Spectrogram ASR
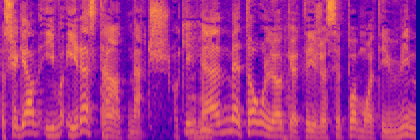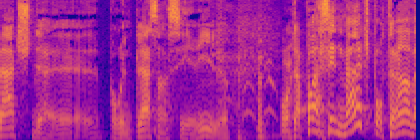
Parce que, regarde, il, reste 30 matchs, OK? Mhm. Admettons, là, que tu je sais pas, moi, tu 8 matchs pour une place en série, là. ouais. T'as pas assez de matchs pour te rendre.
